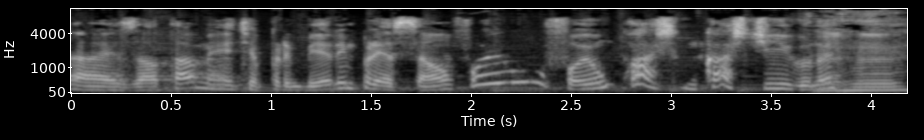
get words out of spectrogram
Ah, exatamente. A primeira impressão foi um, foi um castigo, né? Uhum.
